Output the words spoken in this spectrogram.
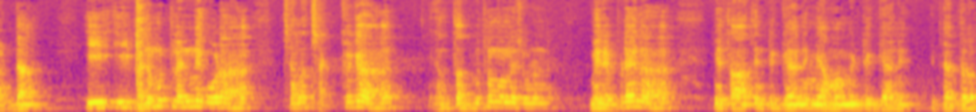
అడ్డ ఈ ఈ పనిముట్లన్నీ కూడా చాలా చక్కగా ఎంత అద్భుతంగా ఉన్నాయి చూడండి. మీరు ఎప్పుడైనా మీ తాత ఇంటికి కానీ మీ అమ్మమ్మ ఇంటికి కానీ మీ పెద్దలు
